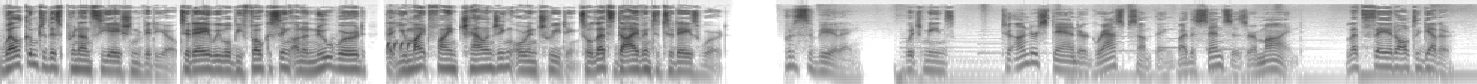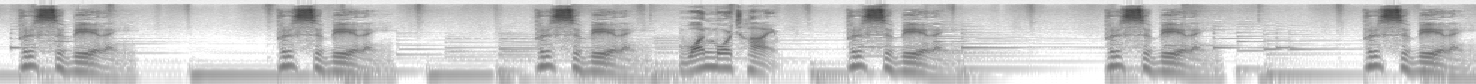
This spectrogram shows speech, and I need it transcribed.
Welcome to this pronunciation video. Today we will be focusing on a new word that you might find challenging or intriguing. So let's dive into today's word, Perceberem. which means, To understand or grasp something by the senses or mind. let's say it all together. Perceberem. Perceberem. Perceberem. One more time. Perceberem. Perceberem. Perceberem.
